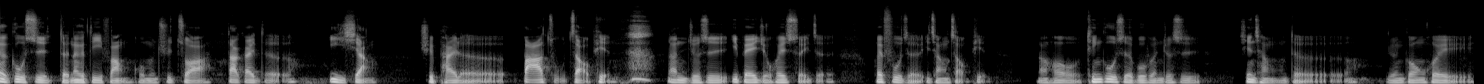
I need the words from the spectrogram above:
个故事的那个地方，我们去抓大概的。意象去拍了八组照片，那你就是一杯酒会随着会附着一张照片，然后听故事的部分就是现场的员工会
